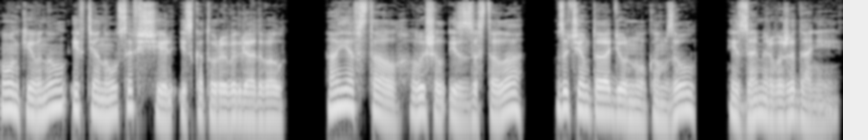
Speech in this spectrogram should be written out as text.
Он кивнул и втянулся в щель, из которой выглядывал. А я встал, вышел из-за стола, зачем-то одернул камзол и замер в ожидании.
